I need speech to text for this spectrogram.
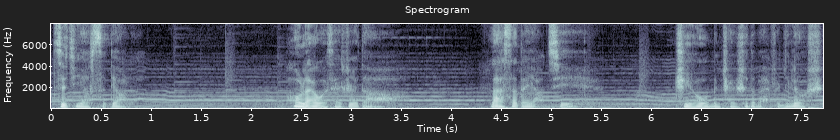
自己要死掉了。后来我才知道，拉萨的氧气只有我们城市的百分之六十。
